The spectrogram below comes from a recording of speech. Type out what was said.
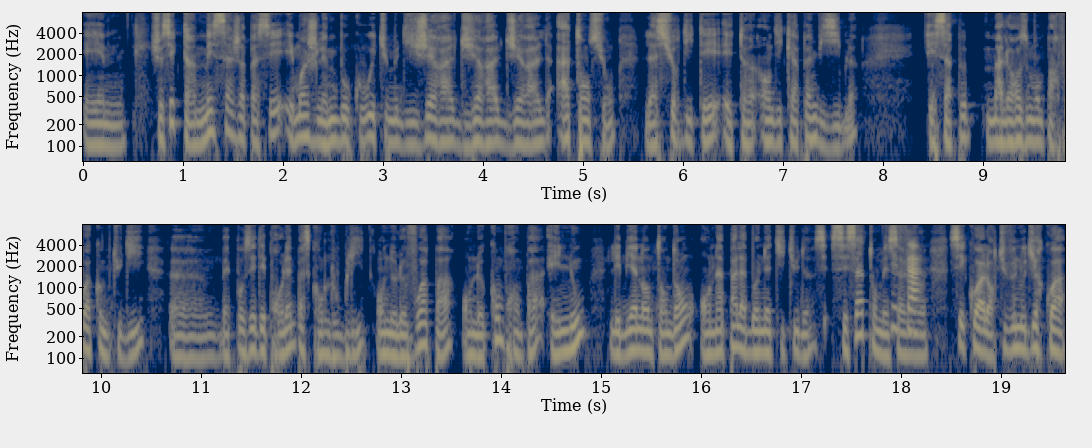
et hum, je sais que tu as un message à passer et moi, je l'aime beaucoup et tu me dis, Gérald, Gérald, Gérald, attention, la surdité est un handicap invisible et ça peut malheureusement parfois, comme tu dis, euh, ben, poser des problèmes parce qu'on l'oublie, on ne le voit pas, on ne comprend pas. Et nous, les bien entendants, on n'a pas la bonne attitude. C'est ça ton message C'est quoi? Alors Tu veux nous dire quoi?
